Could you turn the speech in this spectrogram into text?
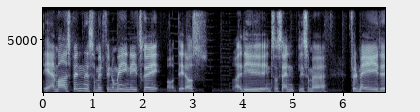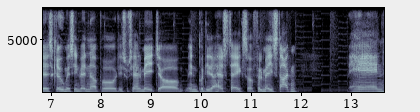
Det er meget spændende som et fænomen E3, og det er da også rigtig interessant ligesom at følge med i det, skrive med sine venner på de sociale medier, inde på de der hashtags og følge med i snakken. Men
